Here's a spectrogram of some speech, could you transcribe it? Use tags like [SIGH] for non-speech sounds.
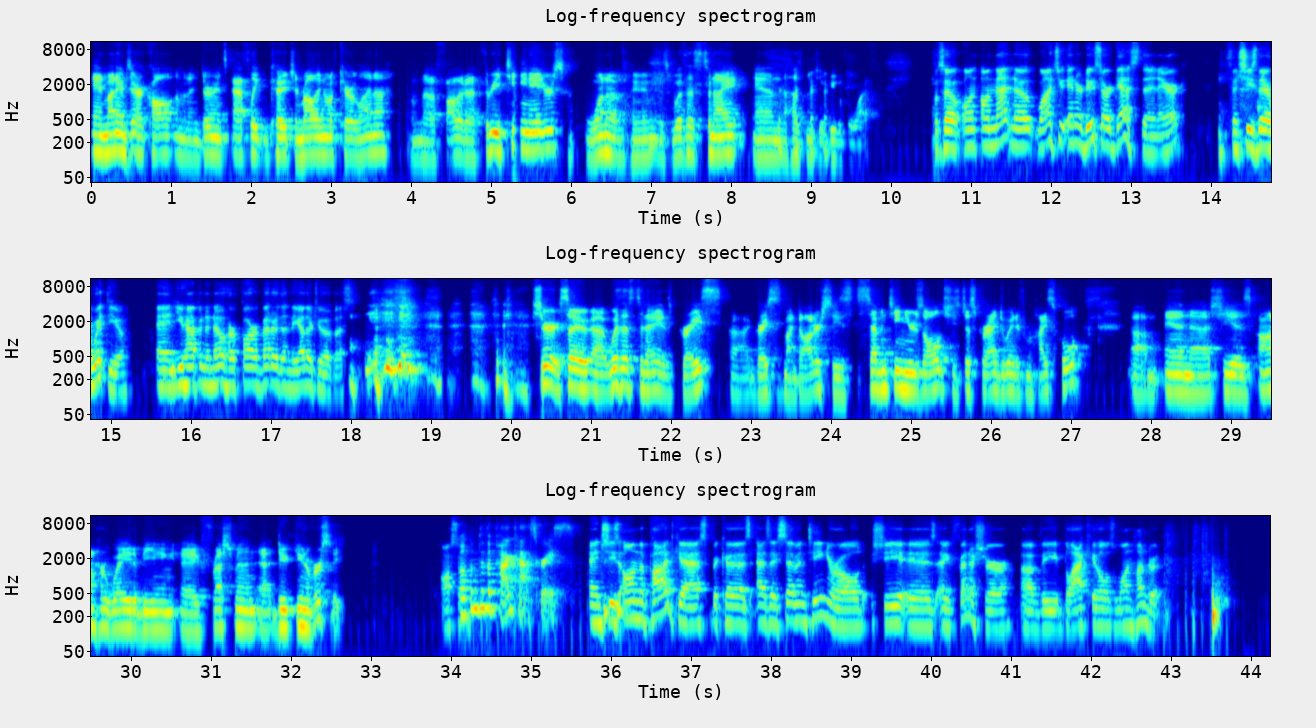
And my name is Eric Hall. I'm an endurance athlete and coach in Raleigh, North Carolina. I'm the father to three teenagers, one of whom is with us tonight, and the husband to a beautiful wife. So, on, on that note, why don't you introduce our guest then, Eric, since she's there with you and you happen to know her far better than the other two of us? [LAUGHS] sure. So, uh, with us today is Grace. Uh, Grace is my daughter. She's 17 years old. She's just graduated from high school. Um, and uh, she is on her way to being a freshman at Duke University. Awesome. Welcome to the podcast, Grace. And she's on the podcast because as a 17 year old, she is a finisher of the Black Hills 100.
